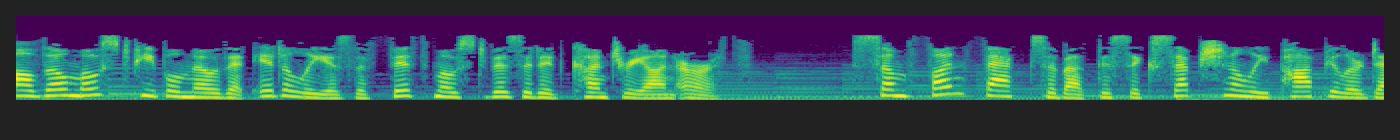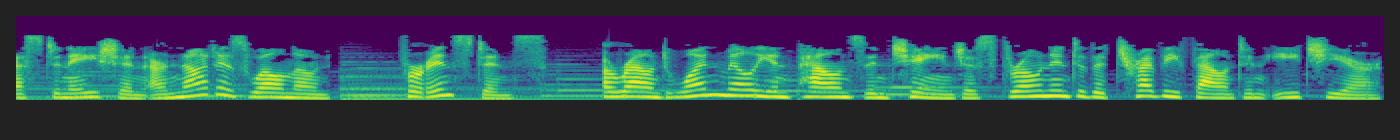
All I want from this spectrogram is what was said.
Although most people know that Italy is the fifth most visited country on Earth, some fun facts about this exceptionally popular destination are not as well known. For instance, around 1 million pounds in change is thrown into the Trevi Fountain each year.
